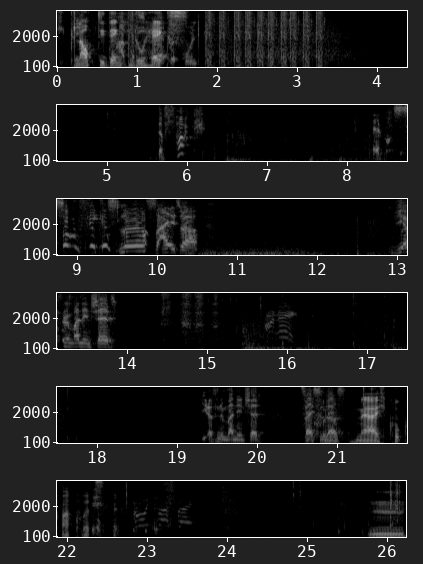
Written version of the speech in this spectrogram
Ich glaub, die denken, du das Hex. Problem- The fuck? Ey, was ist zum Fick ist los, Alter? Wie öffnet man den Chat? Wie öffnet man den Chat? Weißt du das? Na, ich guck mal kurz. Hm.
